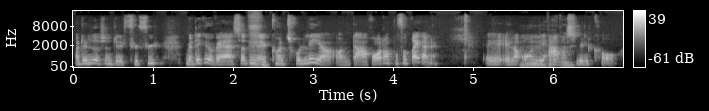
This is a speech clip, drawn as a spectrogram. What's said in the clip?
Og det lyder sådan lidt fy-fy, men det kan jo være sådan øh, kontrollere, om der er rotter på fabrikkerne, øh, eller ordentlige på den måde. arbejdsvilkår,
